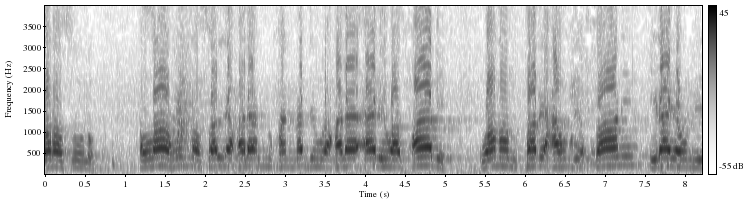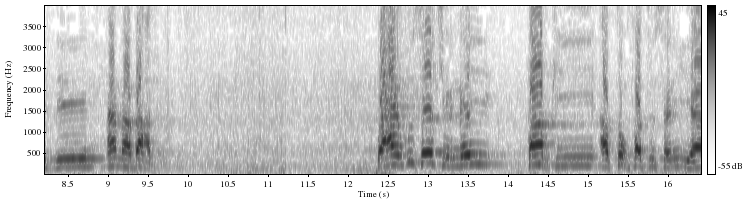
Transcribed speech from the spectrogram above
ورسوله اللهم صل على محمد وعلى آله وأصحابه wman tabicahum bixsaani ilaa ywm اddiin ama bacd waxaan ku soo jirnay taabkii atukfatu saniya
